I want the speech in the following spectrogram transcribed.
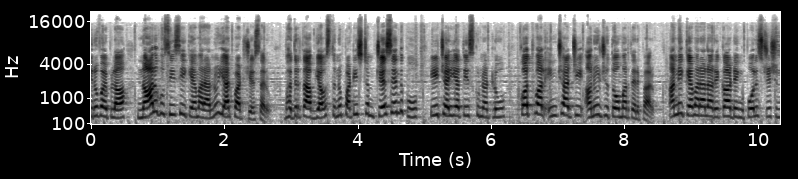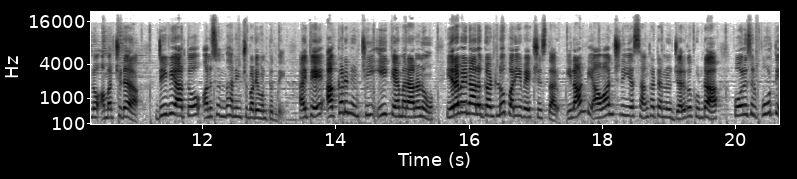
ఇరువైపులా నాలుగు సీసీ కెమెరాలను ఏర్పాటు చేశారు. భద్రతా వ్యవస్థను పటిష్టం చేసేందుకు ఈ చర్య తీసుకున్నట్లు కొత్వాల్ ఇన్ఛార్జి అనూజ్ తోమర్ తెలిపారు. అన్ని కెమెరాల రికార్డింగ్ పోలీస్ స్టేషన్లో అమర్చిన డీవీఆర్తో అనుసంధానించబడి ఉంటుంది. అయితే అక్కడి నుంచి ఈ కెమెరాలను ఇరవై నాలుగు గంటలు పర్యవేక్షిస్తారు. ఇలాంటి అవాంఛనీయ సంఘటనలు జరగకుండా పోలీసులు పూర్తి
